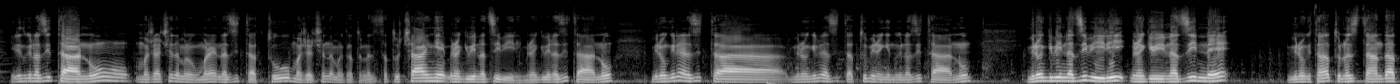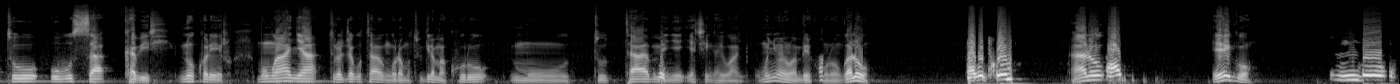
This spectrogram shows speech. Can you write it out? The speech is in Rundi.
irindwi na zitanu majana cyenda mirongo inani na zitatu majana cyenda mirongo itatu na zitatu canke mirongo ibiri na zibiri mirongo ibiri na zitanu mirongo ine na zita mirongo ine na zitatu mirongo irindwi na zitanu mirongo ibiri na zibiri mirongo ibiri na zine mirongo itandatu na zitandatu ubusa kabiri nuko rero mu mwanya turaja gutangura mutubwira amakuru mu tutamenye yacenga iwanyu umunywanyi wa mbere ku murongo allo Abutwe Ego Ndo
